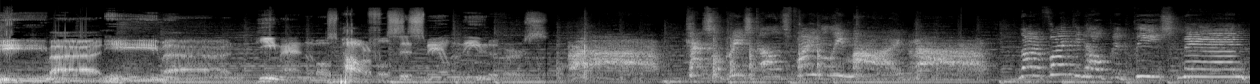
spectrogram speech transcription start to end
He-Man, He-Man. He-Man, the most powerful cis male in the universe. Ah! Castle Grayskull is finally mine! Ah! Not if I can help it, Beast Man!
